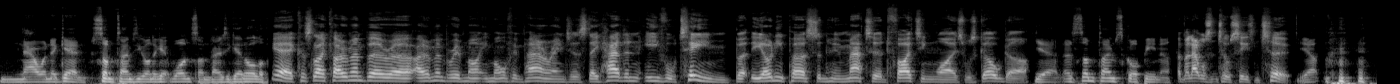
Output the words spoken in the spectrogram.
now and again. Sometimes you to get one, sometimes you get all of them. Yeah, because like I remember, uh, I remember in Mighty Morphin Power Rangers, they had an evil team, but the only person who mattered fighting wise was Goldar. Yeah, and sometimes Scorpina. But that wasn't until season two. Yep.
